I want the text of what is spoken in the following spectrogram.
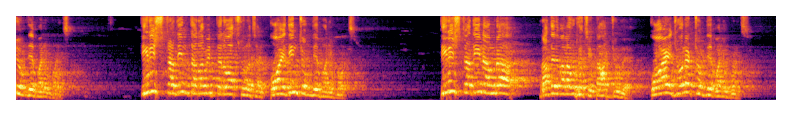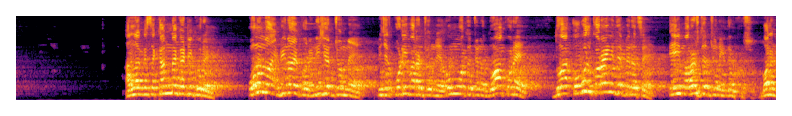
চোখ দিয়ে পানি পড়েছে? তিরিশটা দিন তারাবির তেলাওয়াত শুনেছেন, কয়দিন চোখ দিয়ে পানি পড়েছে? তিরিশটা দিন আমরা রাতের বেলা উঠেছি তাহার যুগে কয়জনের চোখ দিয়ে পানি পড়েছে? আল্লাহর কাছে কান্নাকাটি করে, অনুনয় বিনয় করে নিজের জন্য, নিজের পরিবারের জন্য উন্মতের জন্য দোয়া করে, দোয়া কবুল করাই নিতে পেরেছে, এই মানুষদের জন্য ঈদের খুশি। বলেন,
